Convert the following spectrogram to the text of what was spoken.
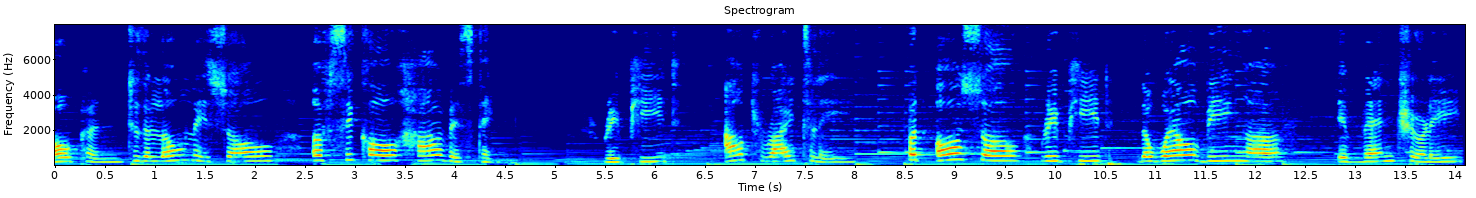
open to the lonely soul of sickle harvesting. Repeat outrightly, but also repeat the well being of eventually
